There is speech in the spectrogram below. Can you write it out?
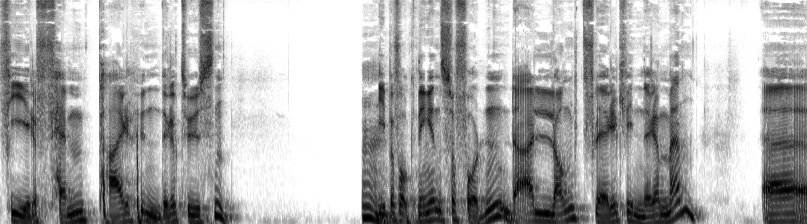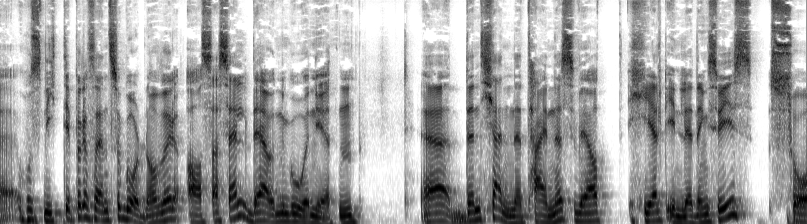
fire-fem per 100 000 mm. i befolkningen, så får den. Det er langt flere kvinner enn menn. Eh, hos 90% så går den over av seg selv, det er jo den gode nyheten. Eh, den kjennetegnes ved at helt innledningsvis så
